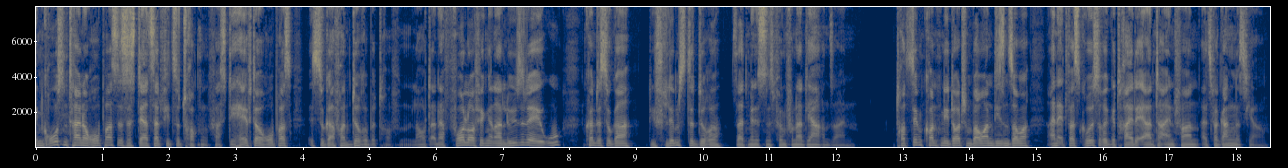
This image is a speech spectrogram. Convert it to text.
In großen Teilen Europas ist es derzeit viel zu trocken. Fast die Hälfte Europas ist sogar von Dürre betroffen. Laut einer vorläufigen Analyse der EU könnte es sogar die schlimmste Dürre seit mindestens 500 Jahren sein. Trotzdem konnten die deutschen Bauern diesen Sommer eine etwas größere Getreideernte einfahren als vergangenes Jahr.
